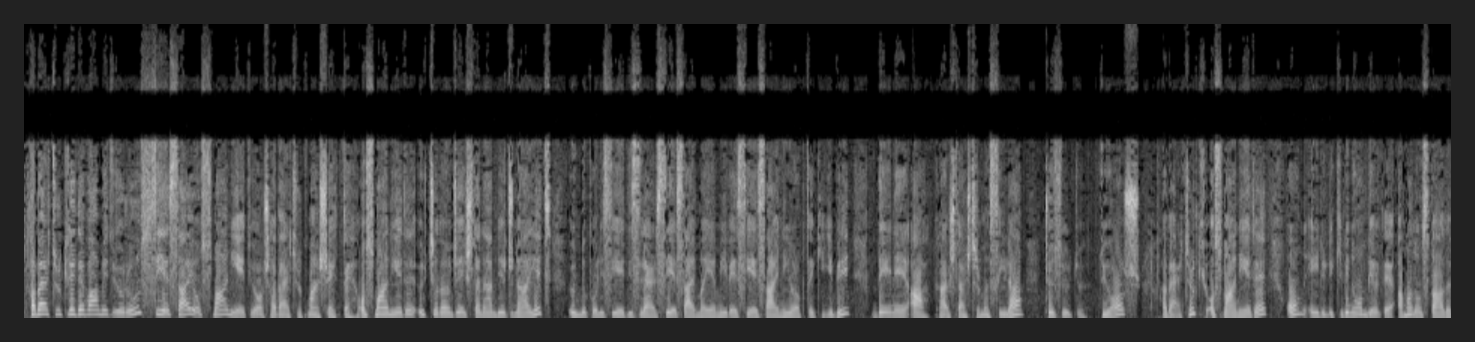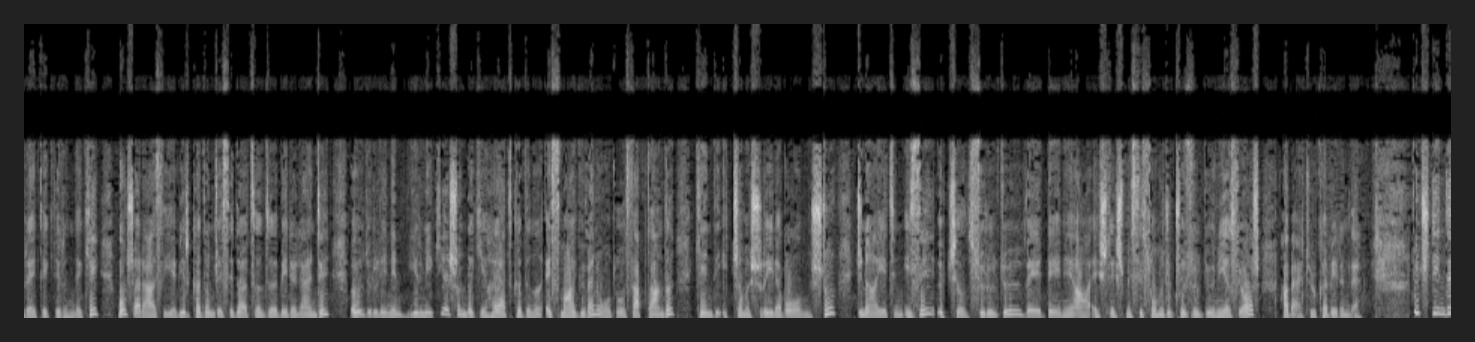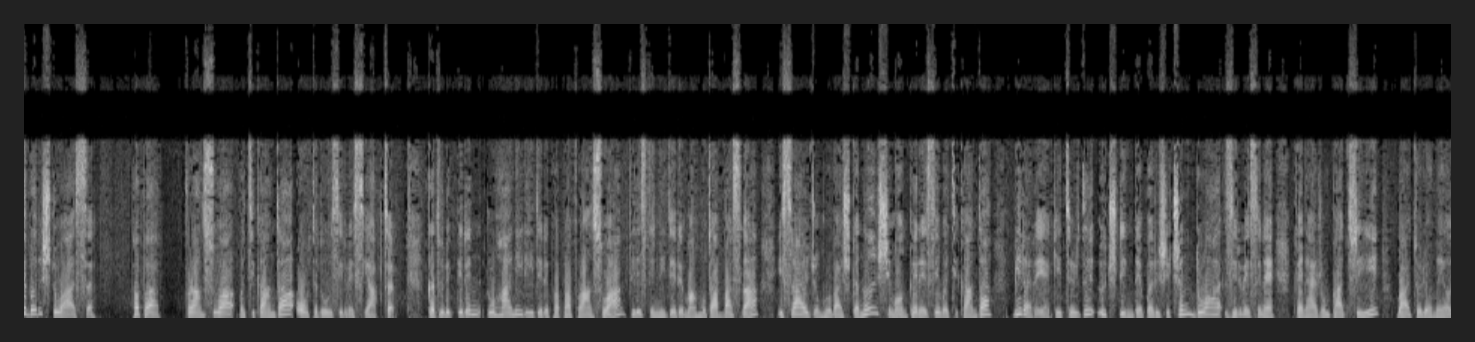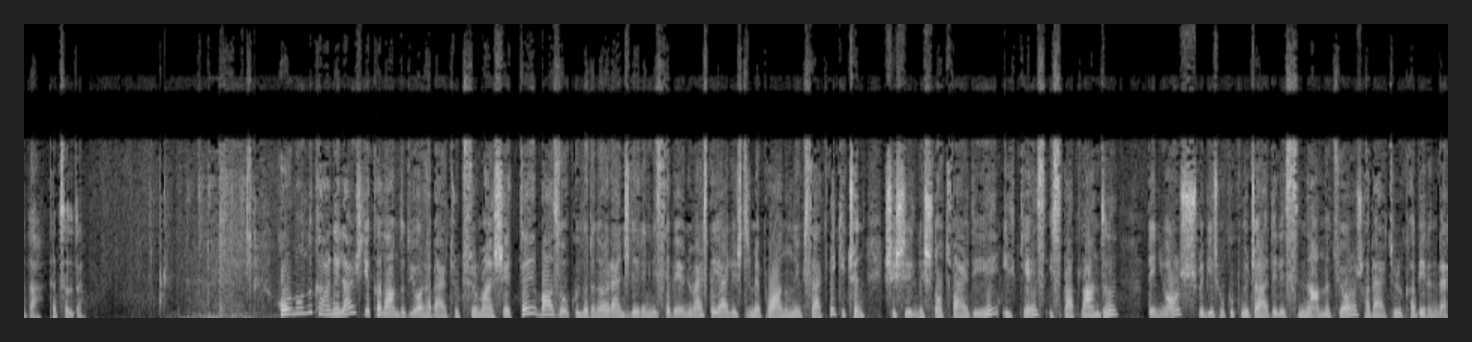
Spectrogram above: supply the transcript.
Habertürk'le devam ediyoruz. CSI Osmaniye diyor Habertürk manşette. Osmaniye'de 3 yıl önce işlenen bir cinayet ünlü polisiye diziler CSI Miami ve CSI New York'taki gibi DNA karşılaştırmasıyla çözüldü diyor Habertürk. Osmaniye'de 10 Eylül 2011'de Amanos Dağları eteklerindeki boş araziye bir kadın cesedi atıldığı belirlendi. Öldürülenin 22 yaşındaki hayat kadını Esma Güven olduğu saptandı. Kendi iç çamaşırıyla boğulmuştu. Cinayetin izi 3 yıl sürüldü ve DNA eşleşmesi sonucu çözüldüğünü yazıyor Habertürk haberinde. Üç dinde barış duası. Papa François Vatikan'da Orta Doğu zirvesi yaptı. Katoliklerin ruhani lideri Papa François, Filistin lideri Mahmut Abbas'la İsrail Cumhurbaşkanı Şimon Perez'i Vatikan'da bir araya getirdi. Üç dinde barış için dua zirvesine Fener Rum Patriği Bartolomeo da katıldı. Hormonlu karneler yakalandı diyor Habertürk sürmanşette. Bazı okulların öğrencilerin lise ve üniversite yerleştirme puanını yükseltmek için şişirilmiş not verdiği ilk kez ispatlandı deniyor ve bir hukuk mücadelesini anlatıyor Habertürk haberinde.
